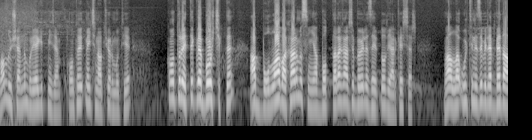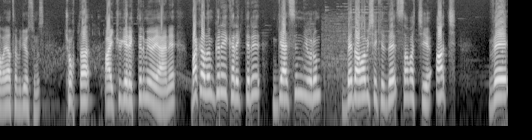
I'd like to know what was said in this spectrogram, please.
Vallahi üşendim buraya gitmeyeceğim. Kontrol etmek için atıyorum ultiyi. Kontrol ettik ve boş çıktı. Abi bolluğa bakar mısın ya? Botlara karşı böyle zevkli oluyor arkadaşlar. Vallahi ultinizi bile bedavaya atabiliyorsunuz. Çok da IQ gerektirmiyor yani. Bakalım Grey karakteri gelsin diyorum. Bedava bir şekilde savaşçıyı aç. Ve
